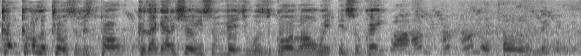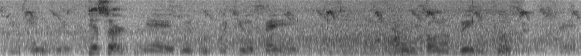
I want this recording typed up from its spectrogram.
Come, come a little closer, Mr. Paul, because I got to show you some visuals to go along with this, okay? Well, I'm, I'm, I'm in total agreement with you anyway. Yes, sir. Yeah, with, with what you were saying, I'm in total agreement to a certain extent.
